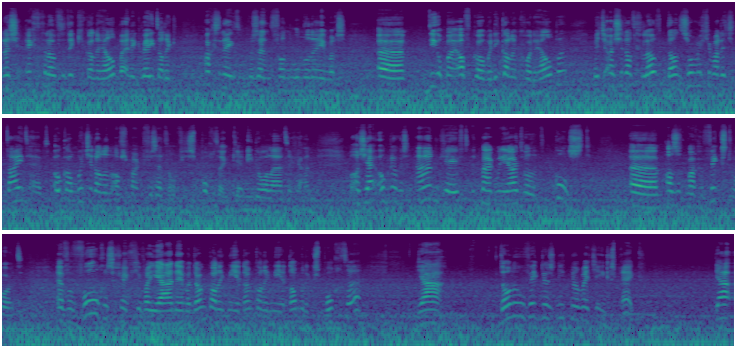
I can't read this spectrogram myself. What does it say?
en als je echt gelooft dat ik je kan helpen, en ik weet dat ik 98% van de ondernemers uh, die op mij afkomen, die kan ik gewoon helpen. Weet je, als je dat gelooft, dan zorg je maar dat je tijd hebt. Ook al moet je dan een afspraak verzetten of je sporten een keer niet door laten gaan. Maar als jij ook nog eens aangeeft, het maakt me niet uit wat het kost. Uh, als het maar gefixt wordt. En vervolgens zeg je van ja, nee, maar dan kan ik niet en dan kan ik niet en dan moet ik sporten. Ja, dan hoef ik dus niet meer met je in gesprek. Ja,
